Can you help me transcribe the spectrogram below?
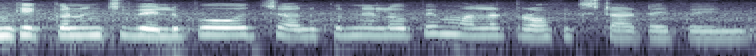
ఇంక ఇక్కడ నుంచి వెళ్ళిపోవచ్చు అనుకునే లోపే మళ్ళీ ట్రాఫిక్ స్టార్ట్ అయిపోయింది.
